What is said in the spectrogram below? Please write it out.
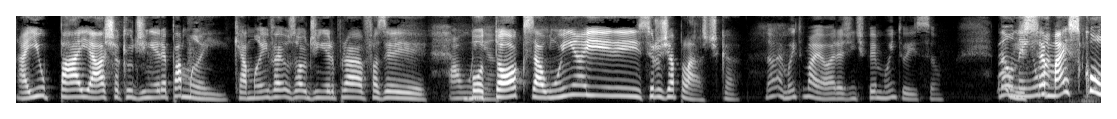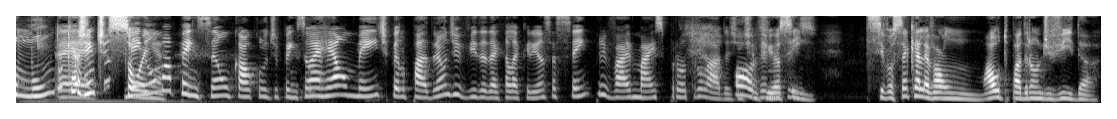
Aí o pai acha que o dinheiro é pra mãe, que a mãe vai usar o dinheiro para fazer a botox, a unha e cirurgia plástica. Não, é muito maior, a gente vê muito isso. Não, Não isso é mais comum do é, que a é, gente sonha. Nenhuma pensão, o cálculo de pensão é realmente pelo padrão de vida daquela criança, sempre vai mais pro outro lado. A gente Óbvio, assim, isso. se você quer levar um alto padrão de vida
